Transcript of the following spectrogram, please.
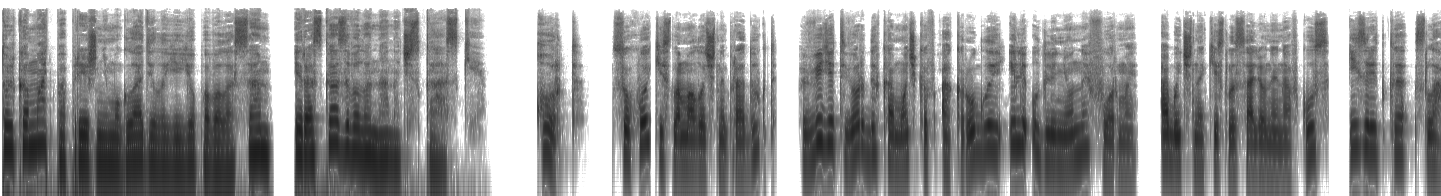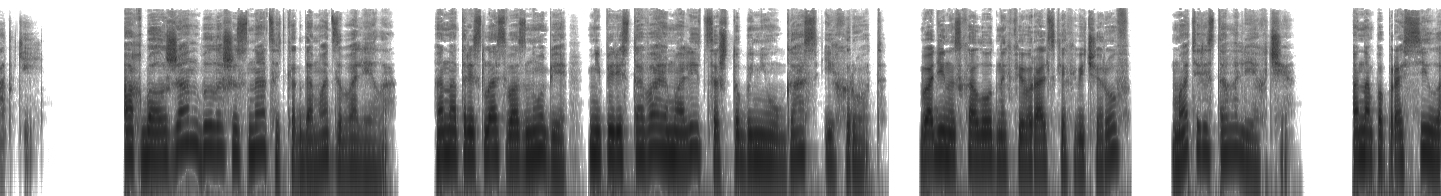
Только мать по-прежнему гладила ее по волосам и рассказывала на ночь сказки. Корт — сухой кисломолочный продукт в виде твердых комочков округлой или удлиненной формы, обычно кисло-соленый на вкус, изредка сладкий. Ахбалжан было 16, когда мать заболела. Она тряслась в ознобе, не переставая молиться, чтобы не угас их род. В один из холодных февральских вечеров матери стало легче. Она попросила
